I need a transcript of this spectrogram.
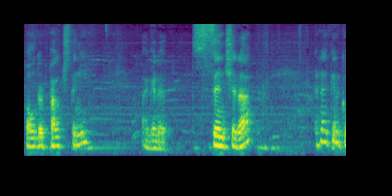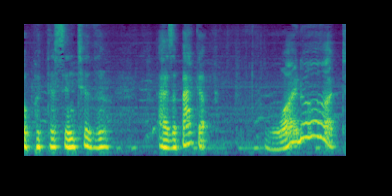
holder pouch thingy. I'm to cinch it up and I'm to go put this into the, as a backup. Why not?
